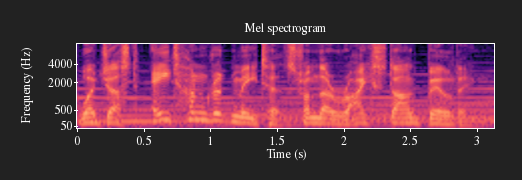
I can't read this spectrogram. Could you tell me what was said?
were just 800 meters from the Reichstag building.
